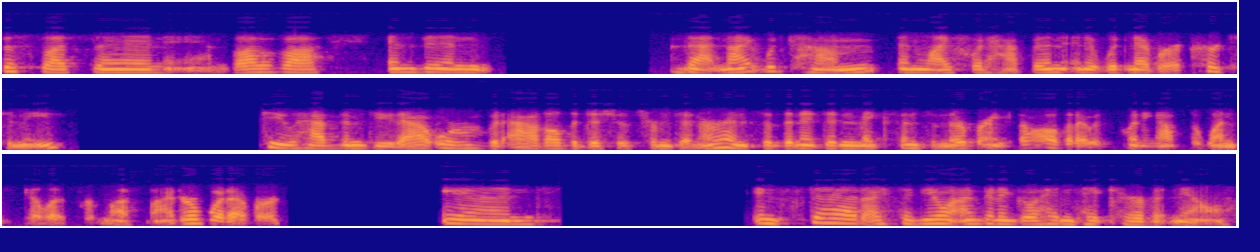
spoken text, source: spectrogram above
this lesson and blah, blah, blah. And then that night would come and life would happen and it would never occur to me to have them do that, or we would add all the dishes from dinner. And so then it didn't make sense in their brain at all that I was pointing out the one skillet from last night or whatever. And instead, I said, you know what, I'm going to go ahead and take care of it now.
